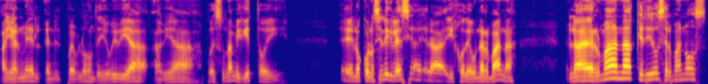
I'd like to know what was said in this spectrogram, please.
allá en el, en el, pueblo donde yo vivía, había pues un amiguito y eh, lo conocí en la iglesia, era hijo de una hermana. La hermana, queridos hermanos,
